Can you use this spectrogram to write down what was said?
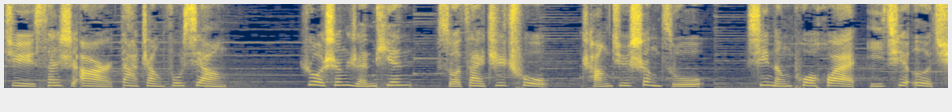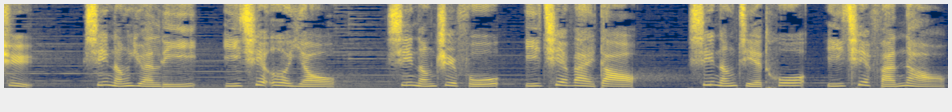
具三十二大丈夫相，若生人天所在之处，常居圣足，悉能破坏一切恶趣，悉能远离一切恶友，悉能制服一切外道，悉能解脱一切烦恼。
